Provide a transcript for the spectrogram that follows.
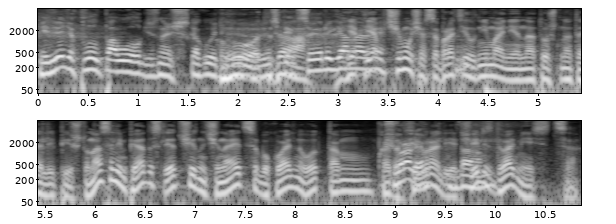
Медведев плыл по Волге, значит, с какой-то Вот, инспекцией да. региональной. Я, я почему сейчас обратил внимание на то, что Наталья пишет? У нас Олимпиада следующая начинается буквально вот там, в феврале, феврале, да. через два месяца.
